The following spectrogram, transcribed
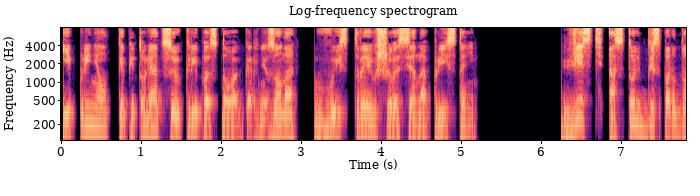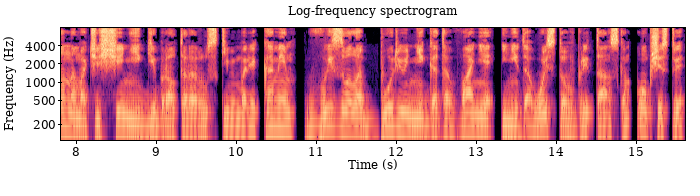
и принял капитуляцию крепостного гарнизона, выстроившегося на пристани. Весть о столь беспардонном очищении Гибралтара русскими моряками вызвала бурю негодования и недовольства в британском обществе,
